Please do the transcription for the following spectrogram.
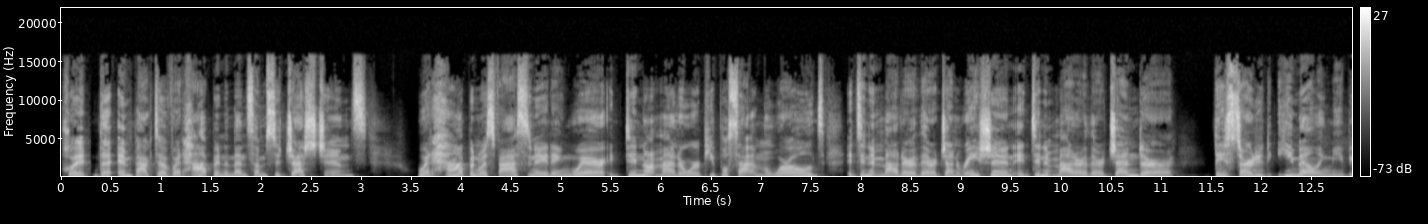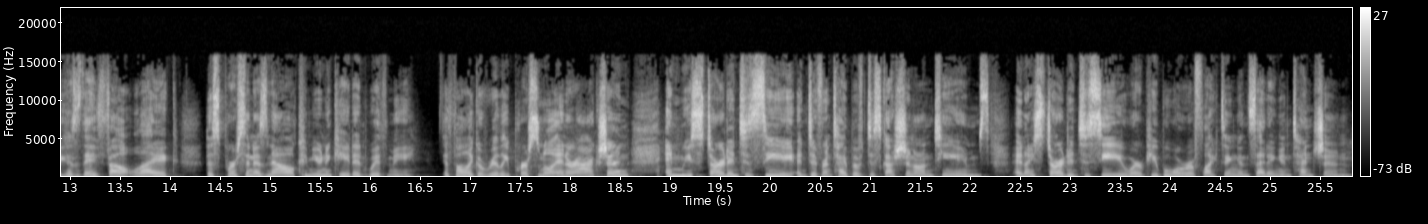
put the impact of what happened and then some suggestions. What happened was fascinating, where it did not matter where people sat in the world, it didn't matter their generation, it didn't matter their gender. They started emailing me because they felt like this person has now communicated with me. It felt like a really personal interaction. And we started to see a different type of discussion on teams. And I started to see where people were reflecting and setting intention.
